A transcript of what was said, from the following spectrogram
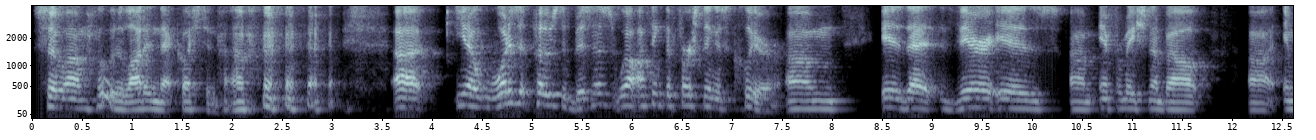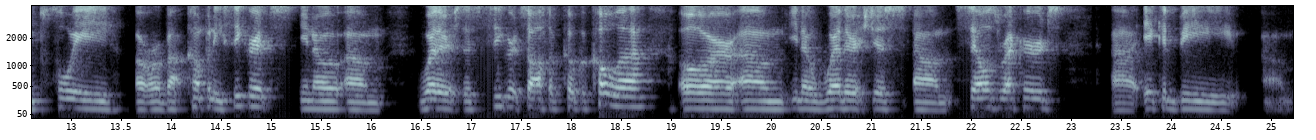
So um ooh, a lot in that question. Um, uh, you know, what does it pose to business? Well, I think the first thing is clear. Um, is that there is um, information about uh, employee or about company secrets. You know, um, whether it's the secret sauce of Coca-Cola or um, you know whether it's just um, sales records. Uh, it could be um,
